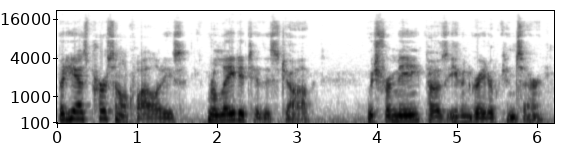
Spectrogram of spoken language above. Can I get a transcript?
But he has personal qualities related to this job, which for me pose even greater concern.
